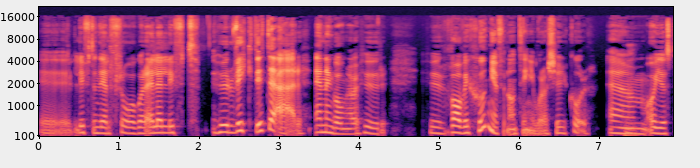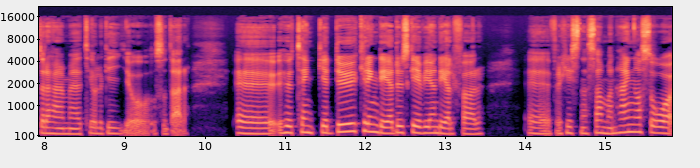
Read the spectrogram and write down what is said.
eh, lyft en del frågor, eller lyft hur viktigt det är, än en gång, hur, hur, vad vi sjunger för någonting i våra kyrkor. Um, mm. Och just det här med teologi och, och sånt där. Eh, hur tänker du kring det? Du skriver ju en del för, eh, för kristna sammanhang och så.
